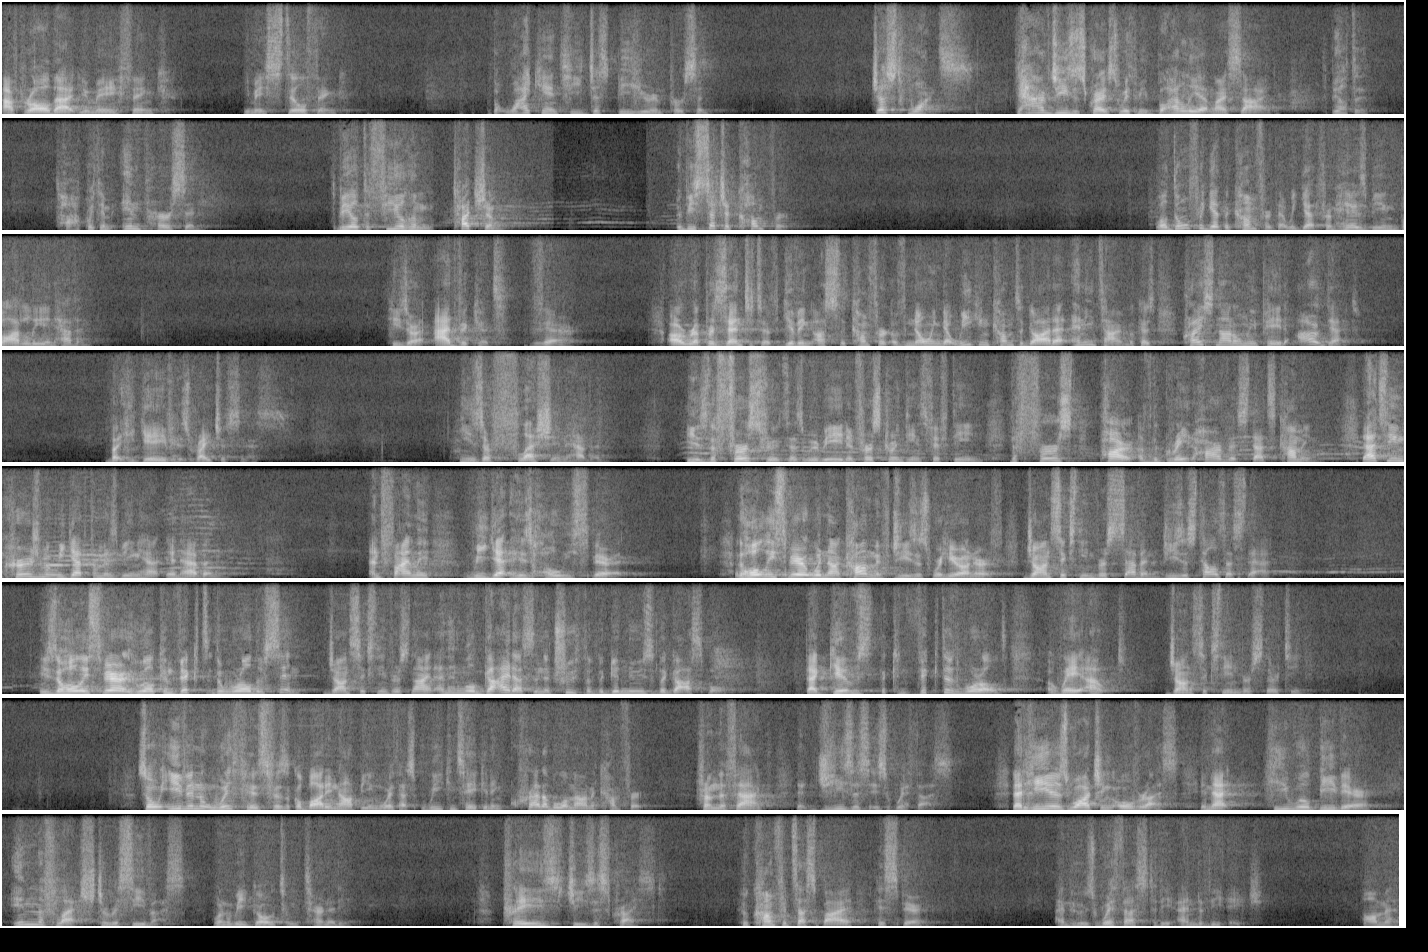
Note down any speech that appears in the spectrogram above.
After all that, you may think, you may still think, but why can't he just be here in person? Just once, to have Jesus Christ with me bodily at my side, to be able to talk with him in person, to be able to feel him, touch him, it would be such a comfort. Well, don't forget the comfort that we get from His being bodily in heaven. He's our advocate there, our representative, giving us the comfort of knowing that we can come to God at any time because Christ not only paid our debt, but He gave His righteousness. He's our flesh in heaven. He is the first fruits, as we read in 1 Corinthians 15, the first part of the great harvest that's coming. That's the encouragement we get from his being in heaven. And finally, we get his Holy Spirit. The Holy Spirit would not come if Jesus were here on earth. John 16, verse 7, Jesus tells us that. He's the Holy Spirit who will convict the world of sin. John 16, verse 9, and then will guide us in the truth of the good news of the gospel that gives the convicted world a way out. John 16, verse 13. So, even with his physical body not being with us, we can take an incredible amount of comfort from the fact that Jesus is with us, that he is watching over us, and that he will be there in the flesh to receive us when we go to eternity. Praise Jesus Christ, who comforts us by his Spirit and who's with us to the end of the age. Amen.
